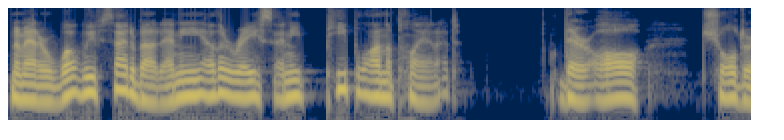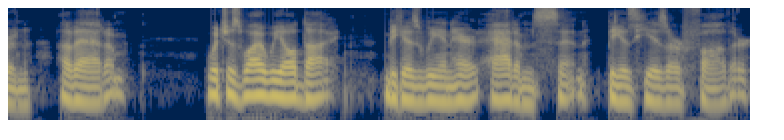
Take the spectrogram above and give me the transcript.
No matter what we've said about any other race, any people on the planet, they're all children of Adam, which is why we all die, because we inherit Adam's sin, because he is our father.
